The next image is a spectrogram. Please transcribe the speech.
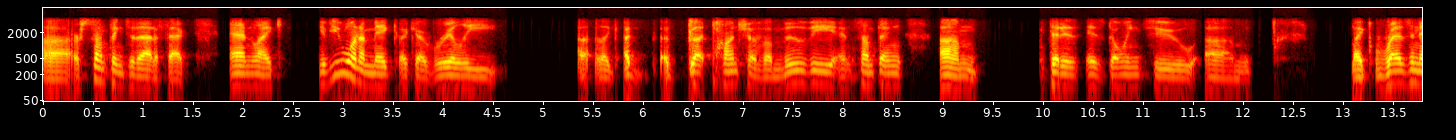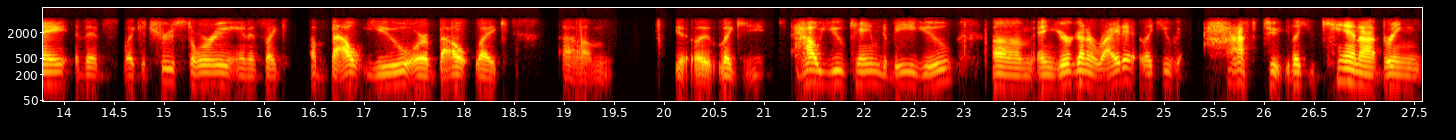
uh, or something to that effect. And like, if you want to make like a really uh, like a, a gut punch of a movie and something um, that is is going to um, like resonate, that's like a true story, and it's like about you or about like um you know, like how you came to be you um and you're going to write it like you have to like you cannot bring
